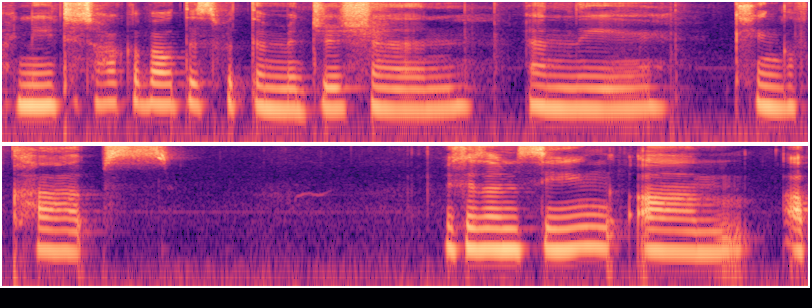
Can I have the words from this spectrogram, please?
I need to talk about this with the magician and the king of cups because I'm seeing um, a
